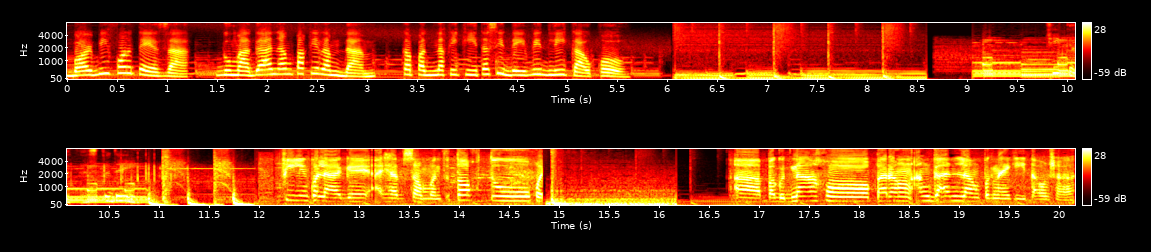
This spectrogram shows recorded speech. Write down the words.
Barbie Forteza, gumagaan ang pakiramdam, kapag nakikita si David Lee Cauco. Chica Test Today. feeling ko lagi I have someone to talk to. Ah, pagod na ako. Parang ang gaan lang pag nakikita ko siya.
